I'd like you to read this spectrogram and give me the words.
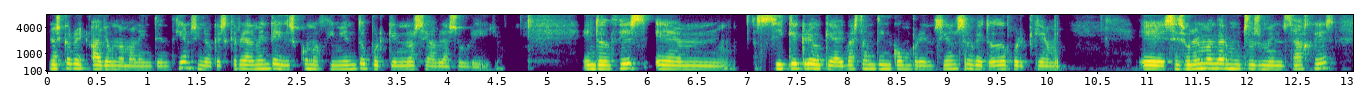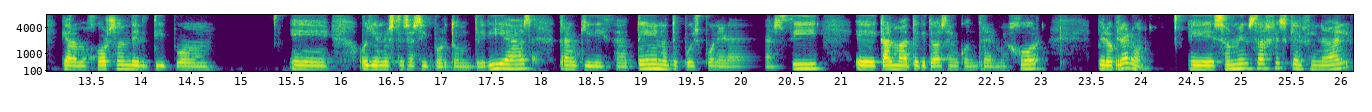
no es que haya una mala intención, sino que es que realmente hay desconocimiento porque no se habla sobre ello. Entonces, em, sí que creo que hay bastante incomprensión, sobre todo porque eh, se suelen mandar muchos mensajes que a lo mejor son del tipo, eh, oye, no estés así por tonterías, tranquilízate, no te puedes poner así, eh, cálmate que te vas a encontrar mejor. Pero claro, son mensajes que al final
